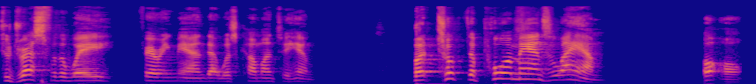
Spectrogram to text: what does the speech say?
to dress for the wayfaring man that was come unto him, but took the poor man's lamb, uh oh,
